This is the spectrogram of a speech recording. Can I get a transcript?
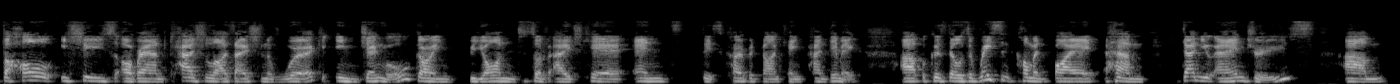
the whole issues around casualisation of work in general, going beyond sort of aged care and this COVID-19 pandemic, uh, because there was a recent comment by um, Daniel Andrews, um,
